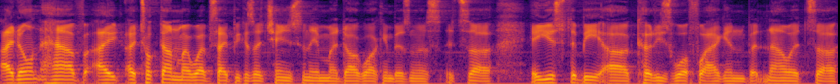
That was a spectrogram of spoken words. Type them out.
I don't have. I, I took down my website because I changed the name of my dog walking business. It's uh, it used to be uh, Cody's Wolf Wagon, but now it's uh,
